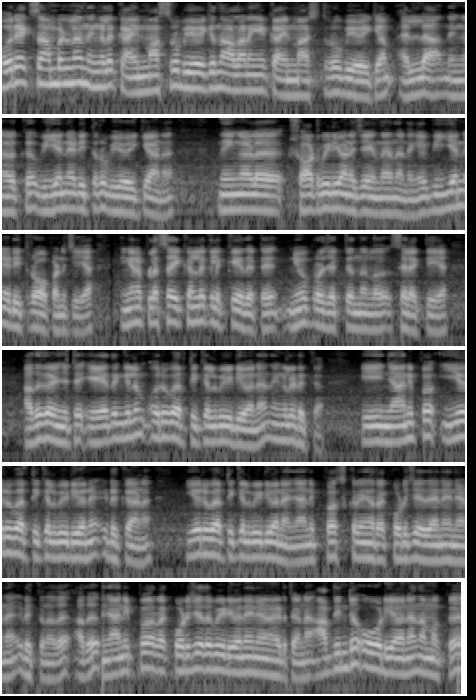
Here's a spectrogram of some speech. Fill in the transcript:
ഒരു എക്സാമ്പിളിന് നിങ്ങൾ കൈൻ മാസ്റ്റർ ഉപയോഗിക്കുന്ന ആളാണെങ്കിൽ കൈൻ മാസ്റ്റർ ഉപയോഗിക്കാം. അല്ല നിങ്ങൾക്ക് വി എൻ എഡിറ്റർ ഉപയോഗിക്കുകയാണ്. നിങ്ങൾ ഷോർട്ട് വീഡിയോ ആണ് ചെയ്യുന്നതെന്നുണ്ടെങ്കിൽ വി എൻ എഡിറ്റർ ഓപ്പൺ ചെയ്യുക. ഇങ്ങനെ പ്ലസ് ഐക്കണിൽ ക്ലിക്ക് ചെയ്തിട്ട് ന്യൂ പ്രൊജക്റ്റ് എന്നുള്ളത് സെലക്ട് ചെയ്യുക. അത് കഴിഞ്ഞിട്ട് ഏതെങ്കിലും ഒരു വെർട്ടിക്കൽ വീഡിയോനെ നിങ്ങൾ എടുക്കുക. ഈ ഞാനിപ്പോൾ ഈ ഒരു വെർട്ടിക്കൽ വീഡിയോനെ എടുക്കുകയാണ്. ഈ ഒരു വെർട്ടിക്കൽ വീഡിയോനെ ഞാനിപ്പോൾ സ്ക്രീൻ റെക്കോർഡ് ചെയ്തതിനെ തന്നെയാണ് എടുക്കുന്നത്. അത് ഞാനിപ്പോൾ റെക്കോർഡ് ചെയ്ത വീഡിയോനെ തന്നെയാണ് എടുത്തത്. അതിന്റെ ഓഡിയോനെ നമുക്ക്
